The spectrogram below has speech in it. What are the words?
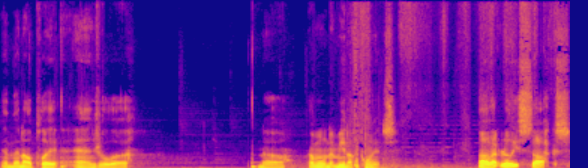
And then I'll play Angela No, that won't net me enough points. Oh, that really sucks.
